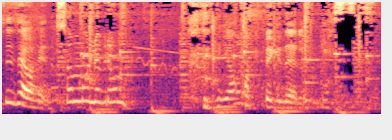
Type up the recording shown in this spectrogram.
Syns jeg var fint. Som Ole Brumm. ja takk, begge deler. Yes.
